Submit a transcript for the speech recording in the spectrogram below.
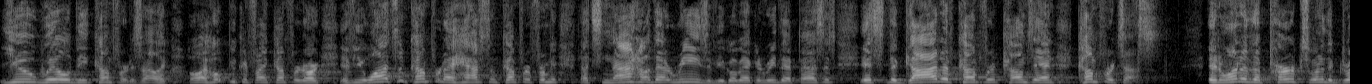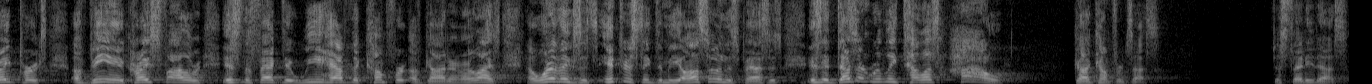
You will be comforted. It's not like, oh, I hope you can find comfort, or if you want some comfort, I have some comfort for me. That's not how that reads. If you go back and read that passage, it's the God of comfort comes and comforts us. And one of the perks, one of the great perks of being a Christ follower is the fact that we have the comfort of God in our lives. Now, one of the things that's interesting to me also in this passage is it doesn't really tell us how God comforts us, just that He does.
